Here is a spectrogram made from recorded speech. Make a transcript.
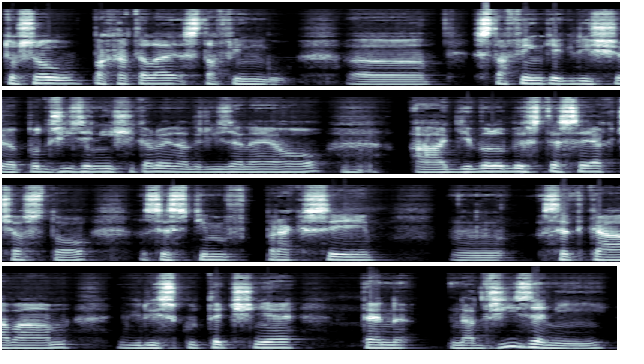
to jsou pachatelé staffingu. Uh, staffing je, když podřízený šikanuje nadřízeného hmm. a divil byste se, jak často se s tím v praxi setkávám, kdy skutečně ten nadřízený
